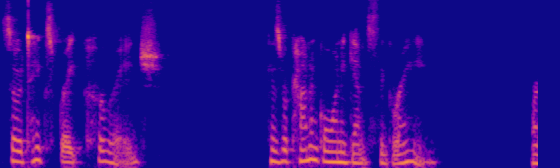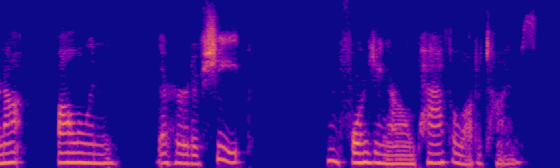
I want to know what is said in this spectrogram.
So it takes great courage because we're kind of going against the grain. We're not following the herd of sheep and forging our own path a lot of times.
